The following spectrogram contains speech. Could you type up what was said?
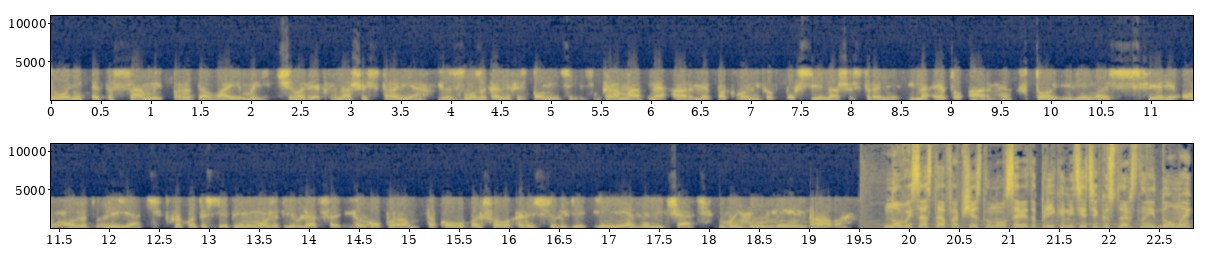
Сегодня это самый продаваемый человек в нашей стране из музыкальных исполнителей. Громадная армия поклонников по всей нашей стране. И на эту армию в той или иной сфере он может влиять. В какой-то степени может являться и рупором такого большого количества людей. И не замечать мы не имеем права. Новый состав Общественного совета при Комитете Государственной Думы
